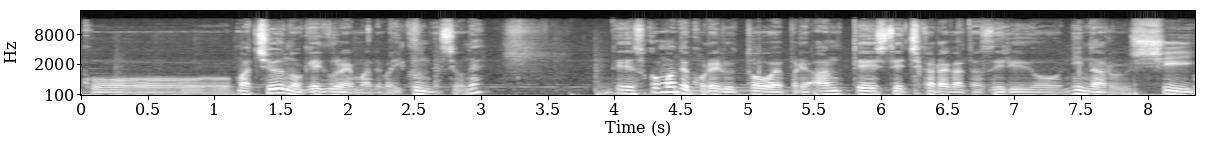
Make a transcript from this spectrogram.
こう、まあ、中の下ぐらいまでは行くんですよね。でそこまで来れるとやっぱり安定して力が出せるようになるし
